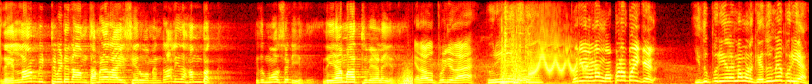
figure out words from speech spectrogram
இதையெல்லாம் விட்டுவிடு நாம் தமிழராய் சேருவோம் என்றால் இது ஹம்பக். இது மோசடி இது. இது ஏமாற்று வேலை இது. ஏதாவது புரிஞ்சதா? புரியல புரியலன்னா ஒப்பனை போய் கேளு. இது புரியலன்னா உனக்கு எதுவுமே புரியாது.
